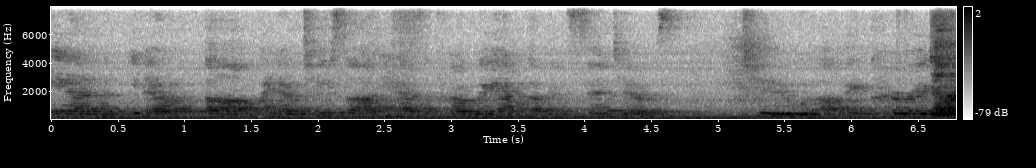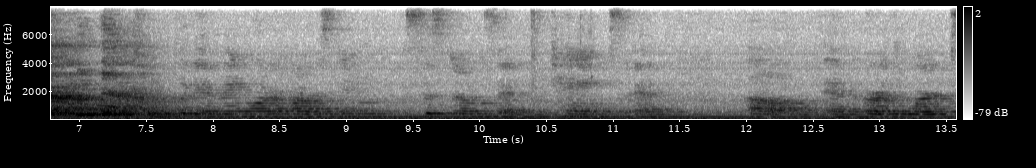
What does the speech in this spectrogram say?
And, you know, um, I know Tucson has a program of incentives to uh, encourage people to put in rainwater harvesting systems and tanks and um, and earthworks,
